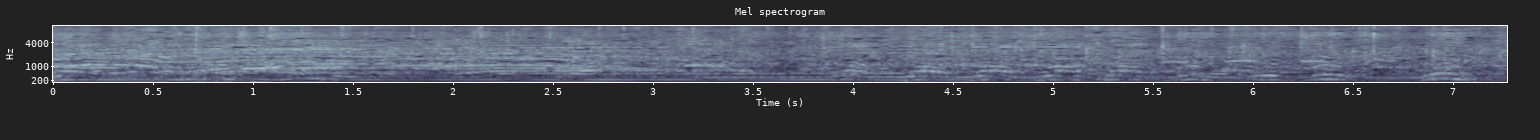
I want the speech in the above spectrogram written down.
walk, walk. Walk, walk, walk, walk, walk. Move, move, move, move.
